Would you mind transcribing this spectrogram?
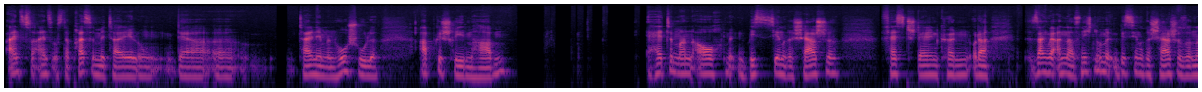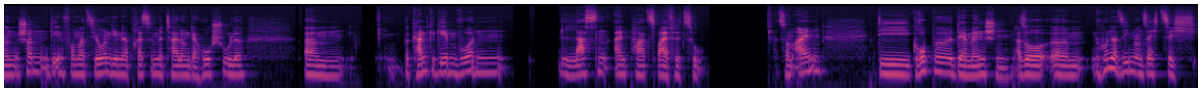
eins zu eins aus der Pressemitteilung der äh, teilnehmenden Hochschule abgeschrieben haben, hätte man auch mit ein bisschen Recherche feststellen können oder sagen wir anders, nicht nur mit ein bisschen Recherche, sondern schon die Informationen, die in der Pressemitteilung der Hochschule ähm, bekannt gegeben wurden, lassen ein paar Zweifel zu. Zum einen die Gruppe der Menschen, also ähm, 167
